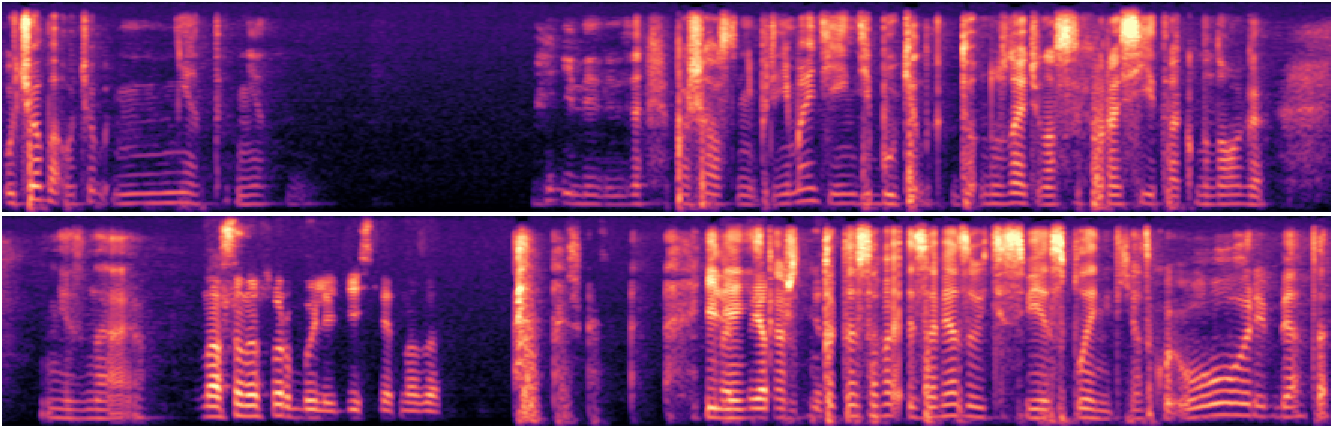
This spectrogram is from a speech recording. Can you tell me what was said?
Учеба, учеба. Нет, нет. Или, или, пожалуйста, не принимайте инди-букинг. Да, ну, знаете, у нас их в России так много. Не знаю. У нас НФР были 10 лет назад. Или они скажут, ну тогда завязывайте с VS Planet. Я такой, о, ребята.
